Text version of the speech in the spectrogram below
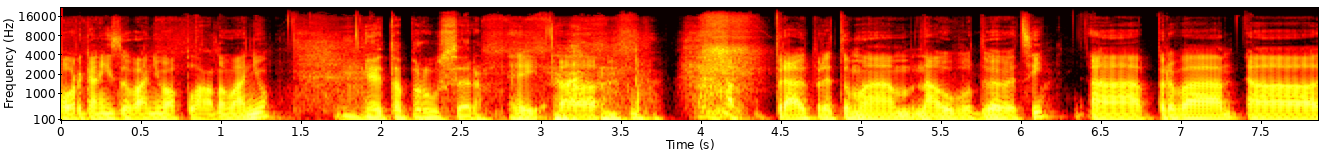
organizovaniu a plánovaniu. Je to prúser. Hej, a, a práve preto mám na úvod dve veci. A prvá, a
